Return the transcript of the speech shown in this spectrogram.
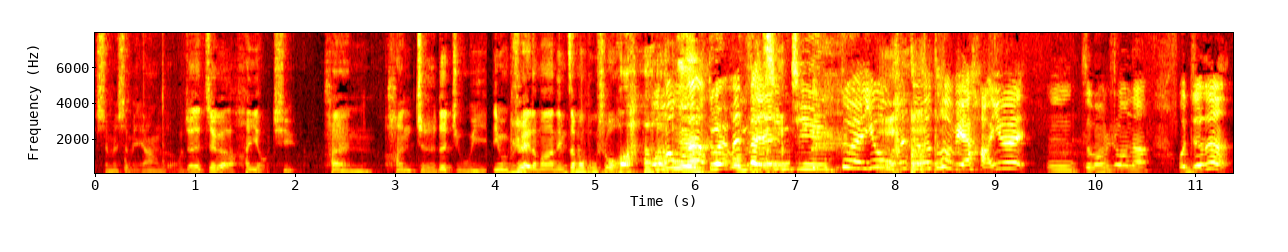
什么什么样的？我觉得这个很有趣。很很值得注意，你们不觉得吗？你们怎么不说话？我们我们对，我们在倾听。对，因为我们觉得特别好，因为嗯，怎么说呢？我觉得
